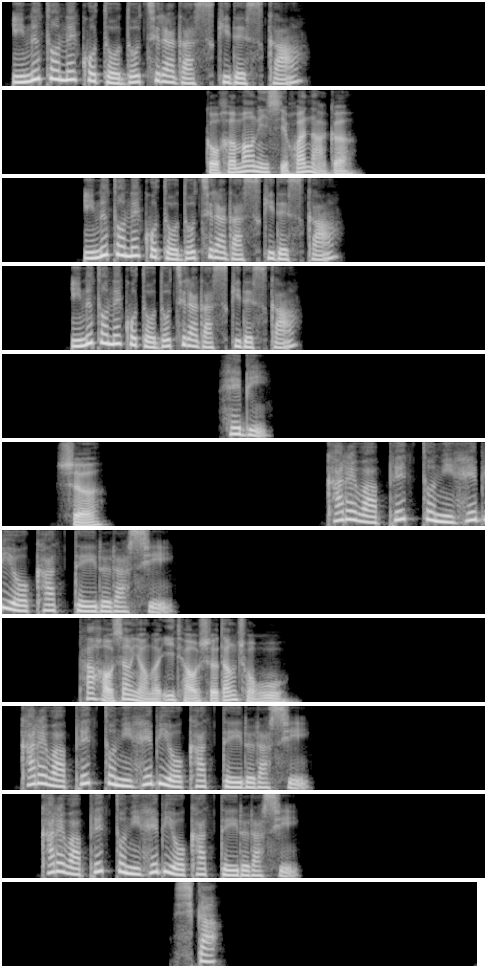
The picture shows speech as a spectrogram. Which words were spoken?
犬と猫とどちらが好きですか？狗和猫你喜欢哪个？犬と猫とどちらが好きですか？犬と猫とどちらが好きですか？蛇蛇，彼はペットに蛇を飼っているらしい。它好像养了一条蛇当宠物。彼はペットに蛇を飼っているらしい。彼はペットに蛇を飼っているらしい。鹿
